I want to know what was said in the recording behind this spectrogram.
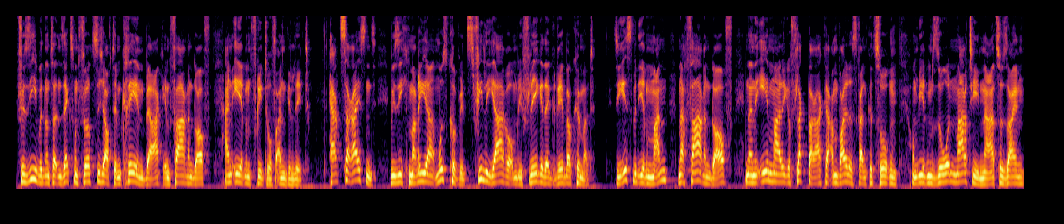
Für sie wird 1946 auf dem Krähenberg in Fahrendorf ein Ehrenfriedhof angelegt. Herzzerreißend, wie sich Maria Muskowitz viele Jahre um die Pflege der Gräber kümmert. Sie ist mit ihrem Mann nach Fahrendorf in eine ehemalige Flakbaracke am Waldesrand gezogen, um ihrem Sohn Martin nahe zu sein.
